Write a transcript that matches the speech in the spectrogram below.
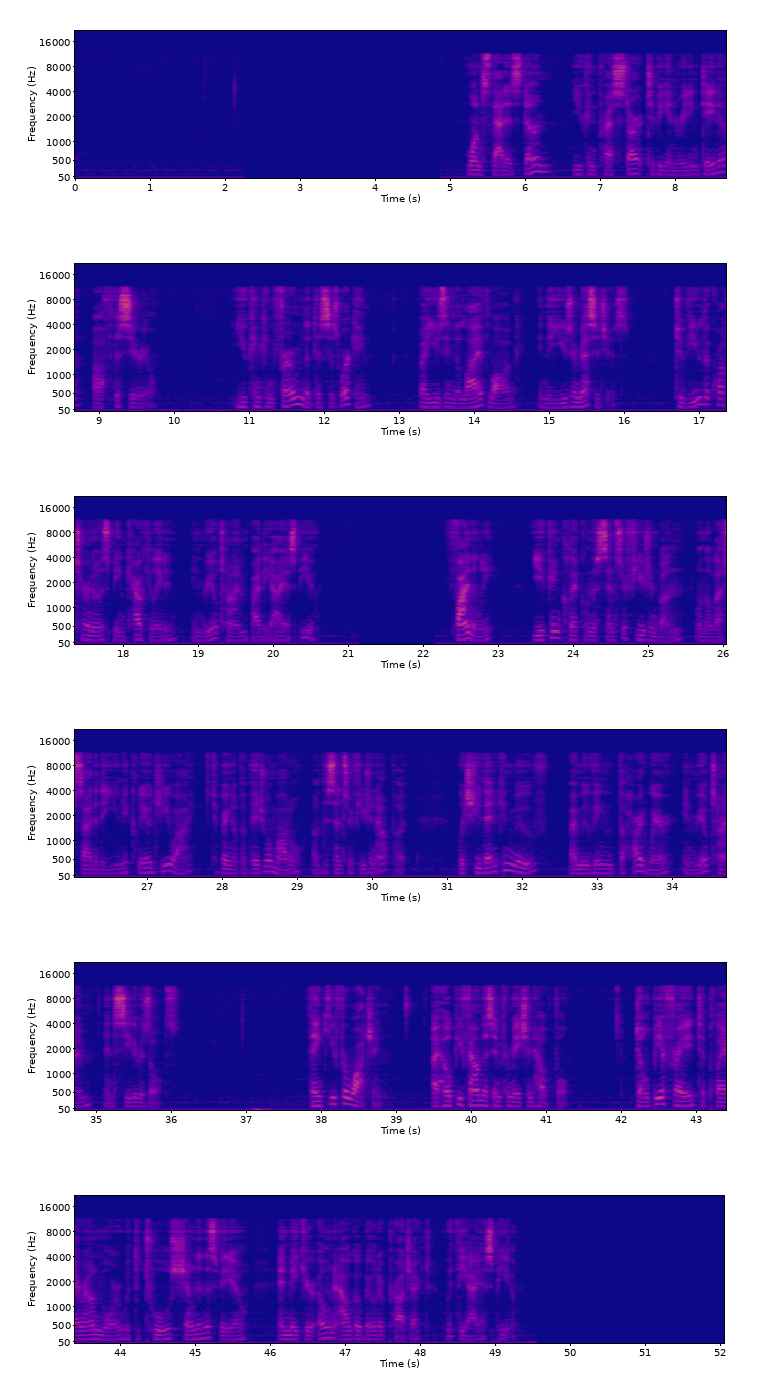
Once that is done, you can press start to begin reading data off the serial. You can confirm that this is working by using the live log in the user messages to view the quaternions being calculated in real time by the ISPU. Finally, you can click on the Sensor Fusion button on the left side of the Unicleo GUI to bring up a visual model of the Sensor Fusion output, which you then can move by moving the hardware in real time and see the results. Thank you for watching. I hope you found this information helpful. Don't be afraid to play around more with the tools shown in this video and make your own Algo Builder project with the ISPU.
